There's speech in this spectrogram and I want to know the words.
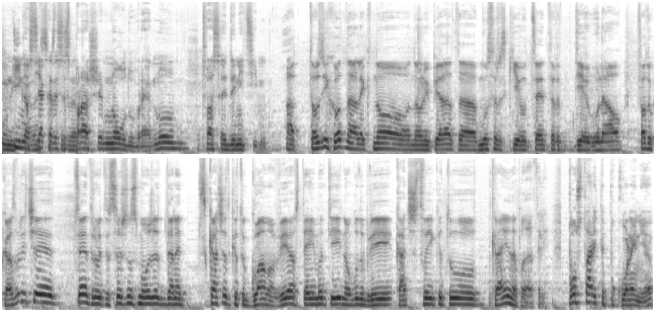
Уникален и навсякъде се състезател. Справяше много добре, но това са единици. А този ход на Алекно на Олимпиадата, мусърски от център диагонал, това доказва ли, че центровете всъщност може да не скачат като гламави, а те имат и много добри качества и като крайни нападатели? По-старите поколения,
